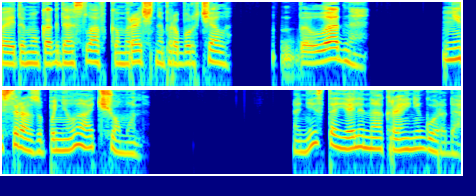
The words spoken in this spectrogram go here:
Поэтому, когда Славка мрачно пробурчал «Да ладно», не сразу поняла, о чем он. Они стояли на окраине города.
